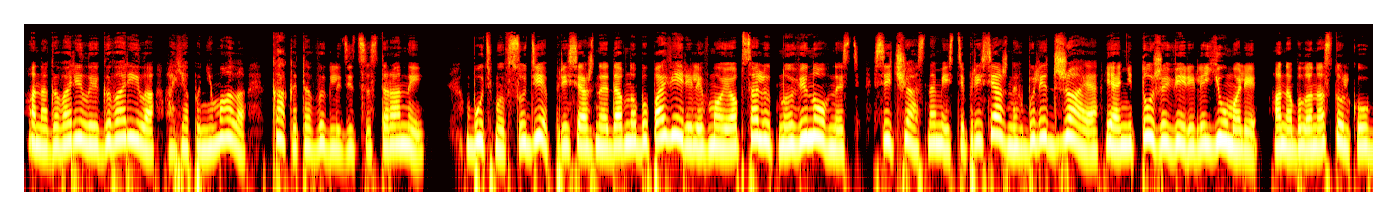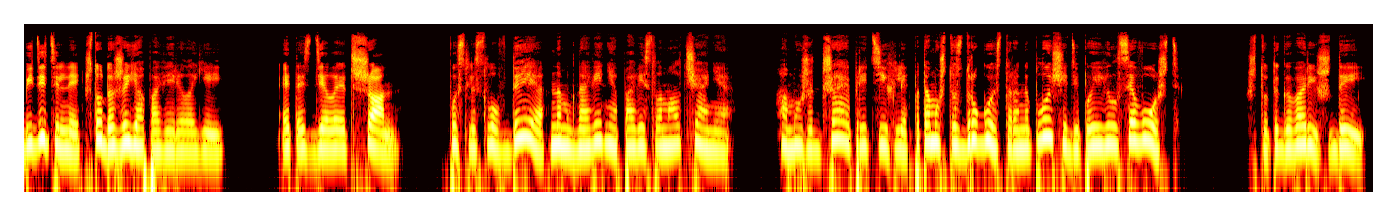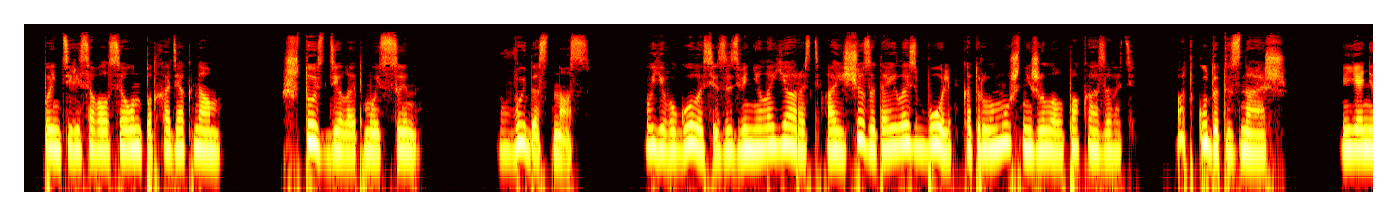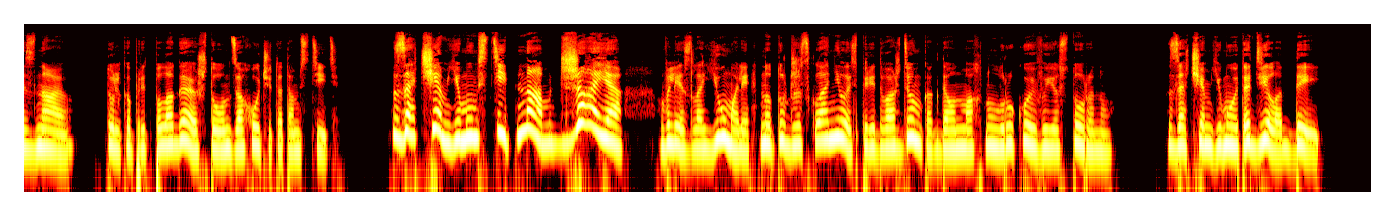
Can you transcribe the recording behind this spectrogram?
Она говорила и говорила, а я понимала, как это выглядит со стороны. Будь мы в суде, присяжные давно бы поверили в мою абсолютную виновность. Сейчас на месте присяжных были Джая, и они тоже верили Юмали. Она была настолько убедительной, что даже я поверила ей. «Это сделает Шан», После слов Дэя на мгновение повисло молчание. А может, Джая притихли, потому что с другой стороны площади появился вождь. «Что ты говоришь, Дэй?» — поинтересовался он, подходя к нам. «Что сделает мой сын?» «Выдаст нас!» В его голосе зазвенела ярость, а еще затаилась боль, которую муж не желал показывать. «Откуда ты знаешь?» «Я не знаю, только предполагаю, что он захочет отомстить». «Зачем ему мстить нам, Джая?» Влезла Юмали, но тут же склонилась перед вождем, когда он махнул рукой в ее сторону. «Зачем ему это делать, Дэй?»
